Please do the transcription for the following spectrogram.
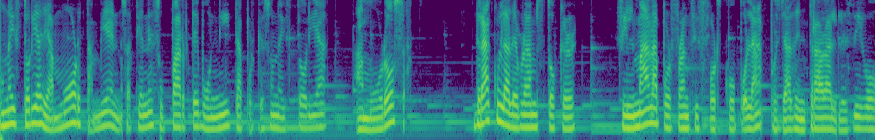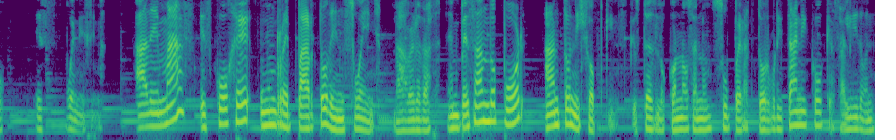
una historia de amor también, o sea, tiene su parte bonita porque es una historia amorosa. Drácula de Bram Stoker, filmada por Francis Ford Coppola, pues ya de entrada les digo, es buenísima. Además, escoge un reparto de ensueño, la verdad, empezando por Anthony Hopkins, que ustedes lo conocen, un super actor británico que ha salido en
